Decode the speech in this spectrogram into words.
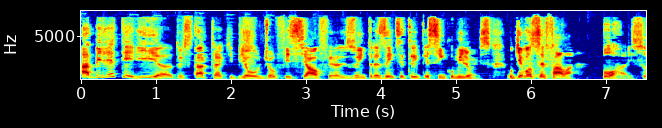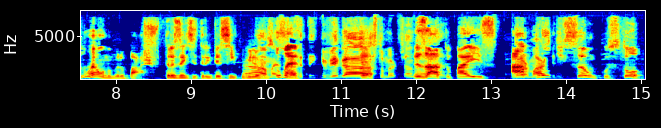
A bilheteria do Star Trek Beyond oficial finalizou em 335 milhões. O que você fala? Porra, isso não é um número baixo. 335 milhões. Ah, mas não é. você tem que ver gasto, merchandising. Exato, mas a marketing. produção custou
